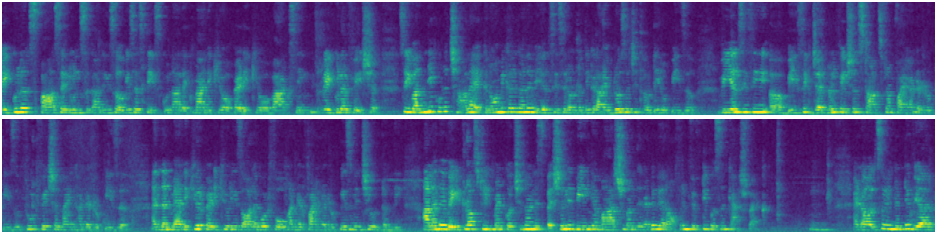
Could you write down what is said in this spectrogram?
రెగ్యులర్ స్పా సెలూన్స్ కానీ సర్వీసెస్ తీసుకున్నా like manicure pedicure waxing regular facial so ఇవన్నీ కూడా చాలా ఎకనామికల్గానే విఎల్సిసిలో ఉంటుంది. ఇక్కడ ఐబ్రోస్ వచ్చి thirty rupees VLCC basic general facial starts from five hundred rupees fruit facial nine hundred rupees and then manicure pedicure is all about four hundred five hundred rupees నుంచి ఉంటుంది. అలాగే వెయిట్ లాస్ ట్రీట్మెంట్కి వచ్చిన and especially being a March month ఏంటంటే we are offering fifty percent cash back and also ఏంటంటే we are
